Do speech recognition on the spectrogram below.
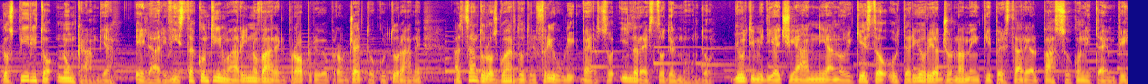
lo spirito non cambia e la rivista continua a rinnovare il proprio progetto culturale alzando lo sguardo del Friuli verso il resto del mondo. Gli ultimi dieci anni hanno richiesto ulteriori aggiornamenti per stare al passo con i tempi.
